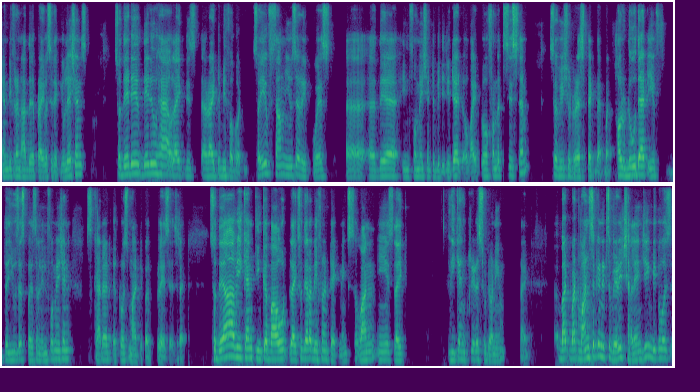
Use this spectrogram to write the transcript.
and different other privacy regulations so they do they do have like this uh, right to be forgotten so if some user requests their information to be deleted or wiped off from the system. So we should respect that. But how to do that if the user's personal information scattered across multiple places, right? So there we can think about like, so there are different techniques. One is like, we can create a pseudonym, right? But, but once again, it's very challenging because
